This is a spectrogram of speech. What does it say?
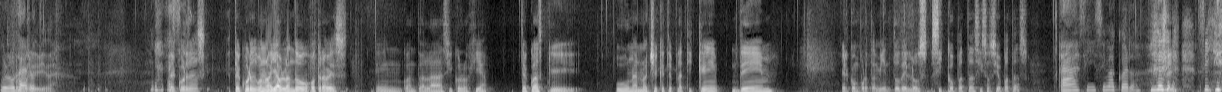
burbuja de, vida. ¿Te acuerdas? ¿Te acuerdas? Bueno, ahí hablando otra vez en cuanto a la psicología. ¿Te acuerdas que hubo una noche que te platiqué de el comportamiento de los psicópatas y sociópatas? Ah, sí, sí me acuerdo. Sí. sí.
